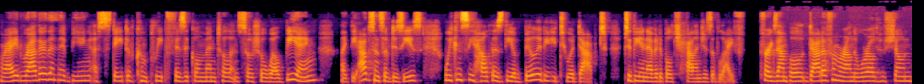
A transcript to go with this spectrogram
right? Rather than it being a state of complete physical, mental, and social well being, like the absence of disease, we can see health as the ability to adapt to the inevitable challenges of life. For example, data from around the world have shown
